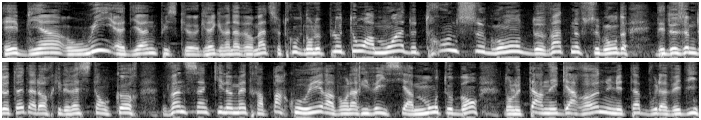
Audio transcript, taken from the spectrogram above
Eh bien, oui, Diane, puisque Greg Van Avermaet se trouve dans le peloton à moins de 30 secondes, de 29 secondes des deux hommes de tête, alors qu'il reste encore 25 km à parcourir avant l'arrivée ici à Montauban, dans le Tarn-et-Garonne. Une étape, vous l'avez dit,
